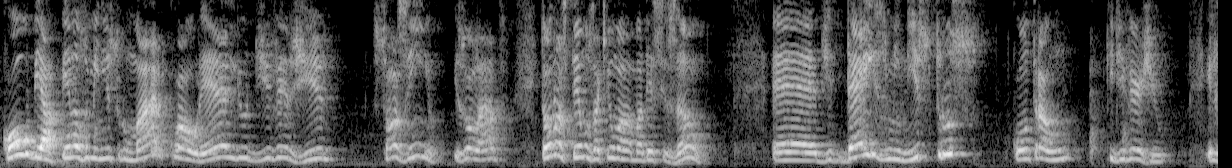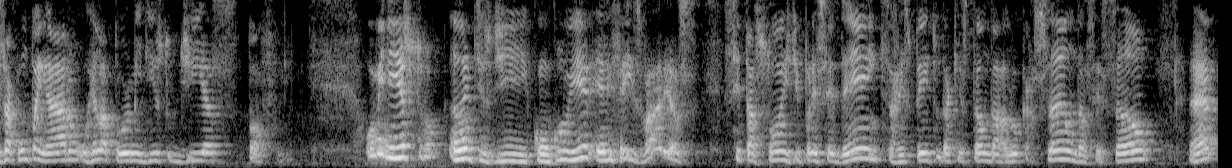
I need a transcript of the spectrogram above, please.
Coube apenas o ministro Marco Aurélio divergir, sozinho, isolado. Então nós temos aqui uma, uma decisão é, de dez ministros contra um que divergiu. Eles acompanharam o relator ministro Dias Toffoli. O ministro, antes de concluir, ele fez várias citações de precedentes a respeito da questão da alocação, da sessão, né?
